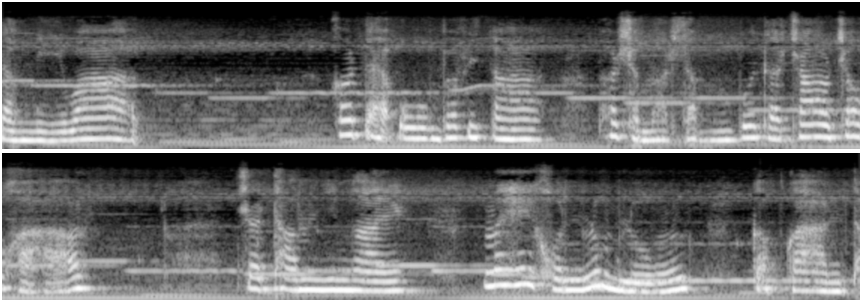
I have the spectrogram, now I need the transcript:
ดังนี้ว่า ข้าแต่องค์พระบิดา พระสัมมาสัมพุทธเจ้าเจ้าขาจะทำยังไง ไม่ให้คนลุ่มหลง กับการท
